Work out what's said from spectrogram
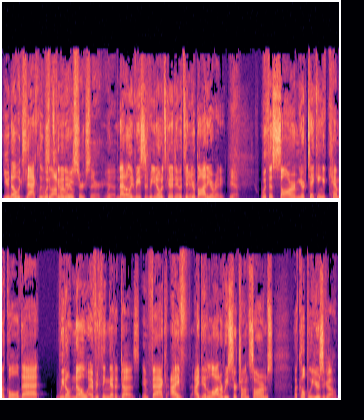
you know exactly There's what it's going to do. research there. Yeah. Not only research, but you know what it's going to do. It's in your body already. Yeah. With a SARM, you're taking a chemical that we don't know everything that it does. In fact, I've I did a lot of research on SARMs a couple years ago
